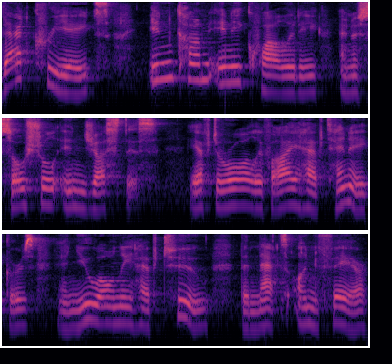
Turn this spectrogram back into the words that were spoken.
that creates income inequality and a social injustice. After all, if I have 10 acres and you only have two, then that's unfair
